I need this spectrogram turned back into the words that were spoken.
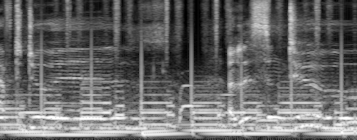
have to do is listen to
